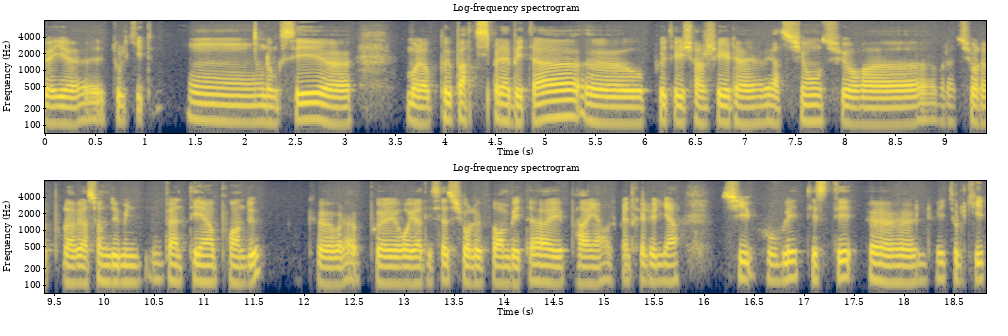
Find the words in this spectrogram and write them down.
euh Toolkit. Hum, donc c'est voilà, vous pouvez participer à la bêta, vous pouvez télécharger la version sur, voilà, sur la, pour la version 2021.2. voilà, vous pouvez aller regarder ça sur le forum bêta et pareil, hein, je mettrai le lien si vous voulez tester euh, le Toolkit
